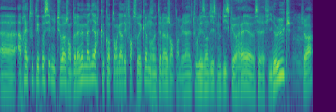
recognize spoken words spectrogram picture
Euh, après tout est possible mais tu vois genre de la même manière que quand on regardait Force Awakens on était là genre non, mais là tous les indices nous disent que Rey euh, c'est la fille de Luke tu vois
